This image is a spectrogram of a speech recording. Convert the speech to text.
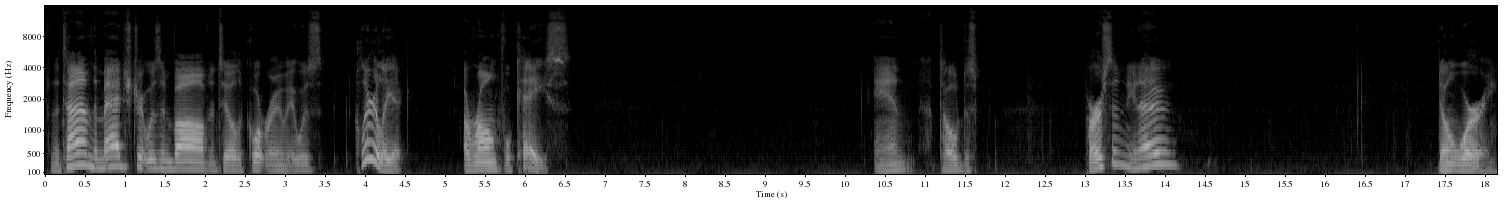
from the time the magistrate was involved until the courtroom, it was clearly a, a wrongful case. And I told this person, you know, don't worry.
